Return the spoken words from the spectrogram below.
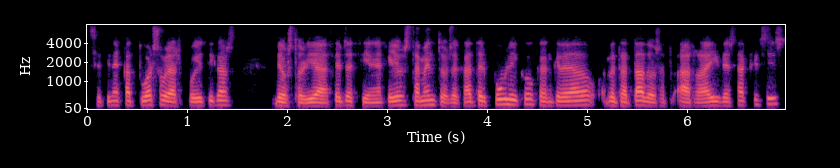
se tiene que actuar sobre las políticas de austeridad, es decir, en aquellos estamentos de carácter público que han quedado retratados a raíz de esta crisis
